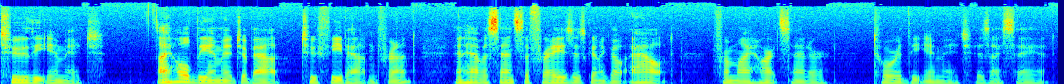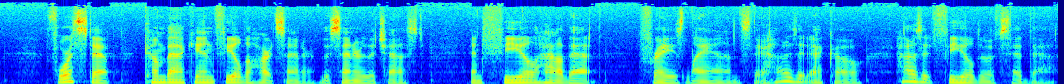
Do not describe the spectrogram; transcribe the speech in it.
to the image. I hold the image about two feet out in front and have a sense the phrase is going to go out from my heart center toward the image as I say it. Fourth step, come back in, feel the heart center, the center of the chest, and feel how that phrase lands there. How does it echo? How does it feel to have said that?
